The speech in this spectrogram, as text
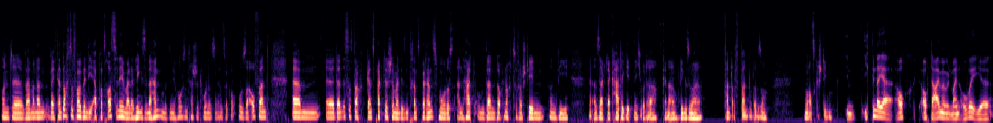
Und äh, weil man dann, weil ich dann doch zu voll bin, die AirPods rauszunehmen, weil dann liegen sie in der Hand, muss in die Hosentasche tun, das ist ein ganz großer Aufwand, ähm, äh, dann ist es doch ganz praktisch, wenn man diesen Transparenzmodus anhat, um dann doch noch zu verstehen, irgendwie äh, sagt der Karte geht nicht oder, keine Ahnung, legen sie mal Pfand auf Band oder so. Nur ausgestiegen in, ich bin da ja auch, auch da immer mit meinen Over-Ear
